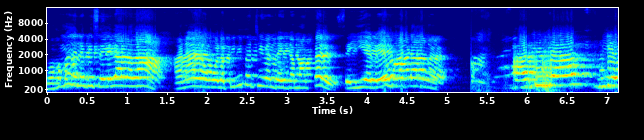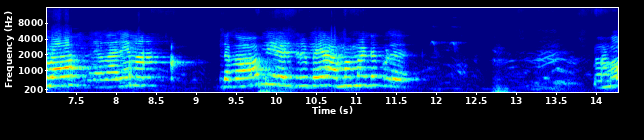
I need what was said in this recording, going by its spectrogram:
முகமது நபி செய்யறாங்கதான் ஆனா அவங்கள பின்பற்றி வந்த இந்த மக்கள் செய்யவே மாட்டாங்க. ஆதிபா இங்க வா. வரேம்மா. இந்த காஃபி எடுத்துட்டு போய் அம்மாட்ட கொடு. அம்மா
